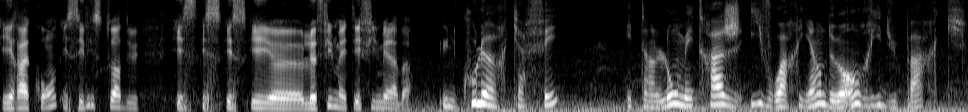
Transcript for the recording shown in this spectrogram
et ils racontent, et c'est l'histoire du... Et, et euh, le film a été filmé là-bas. Une couleur café est un long métrage ivoirien de Henri Duparc,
